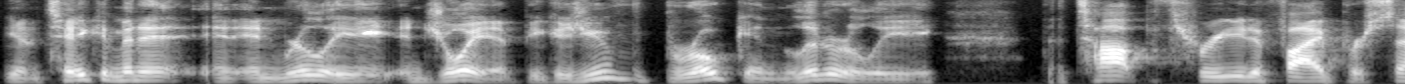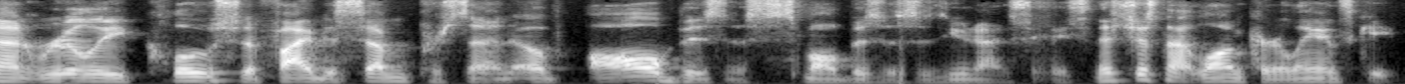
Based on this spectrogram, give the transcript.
you know, take a minute and, and really enjoy it because you've broken literally the top three to five percent, really close to five to seven percent of all business, small businesses in the United States. And that's just not lawn care landscape.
